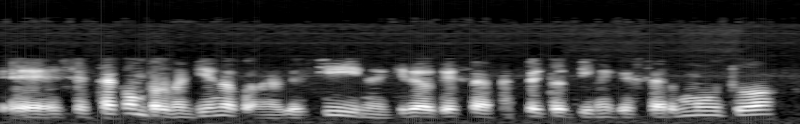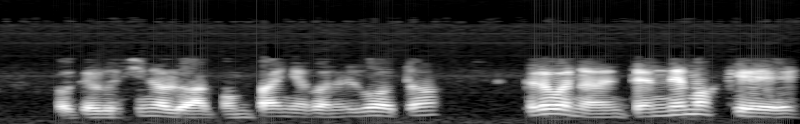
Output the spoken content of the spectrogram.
eh, se está comprometiendo con el vecino y creo que ese respeto tiene que ser mutuo porque el vecino lo acompaña con el voto. Pero bueno, entendemos que,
